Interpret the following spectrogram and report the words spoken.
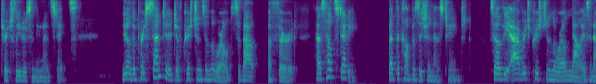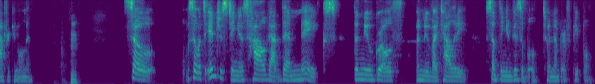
church leaders in the United States. You know, the percentage of Christians in the world, it's about a third, has held steady, but the composition has changed. So the average Christian in the world now is an African woman. Hmm. So, so what's interesting is how that then makes the new growth, a new vitality, something invisible to a number of people.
